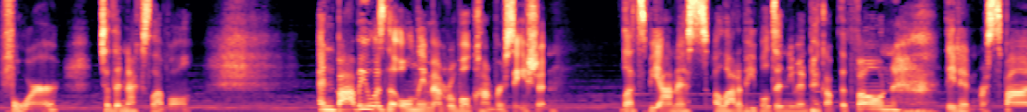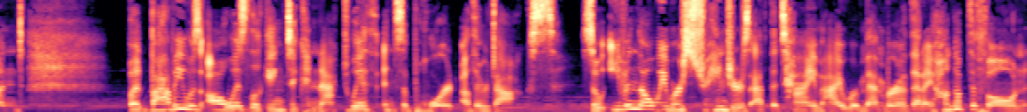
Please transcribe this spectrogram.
for to the next level. And Bobbi was the only memorable conversation. Let's be honest, a lot of people didn't even pick up the phone, they didn't respond. But Bobbi was always looking to connect with and support other docs. So even though we were strangers at the time, I remember that I hung up the phone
